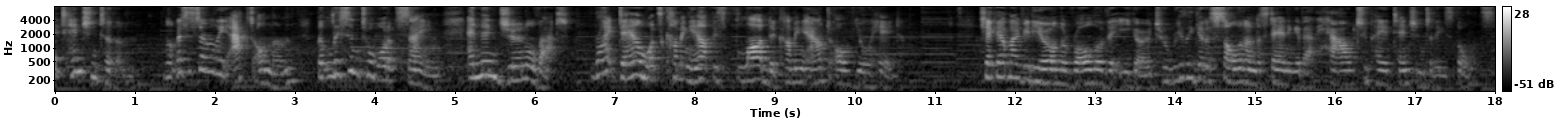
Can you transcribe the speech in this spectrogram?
attention to them. Not necessarily act on them, but listen to what it's saying and then journal that. Write down what's coming out, this flood coming out of your head. Check out my video on the role of the ego to really get a solid understanding about how to pay attention to these thoughts.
